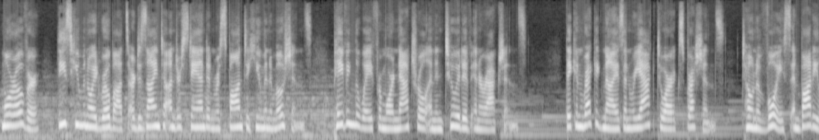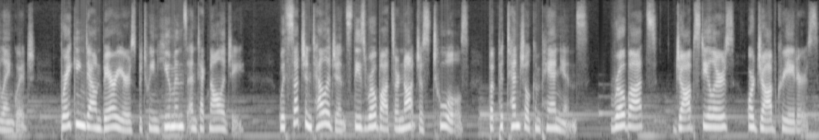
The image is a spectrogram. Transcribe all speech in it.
Moreover, these humanoid robots are designed to understand and respond to human emotions, paving the way for more natural and intuitive interactions. They can recognize and react to our expressions, tone of voice, and body language, breaking down barriers between humans and technology. With such intelligence, these robots are not just tools, but potential companions. Robots, job stealers, or job creators.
